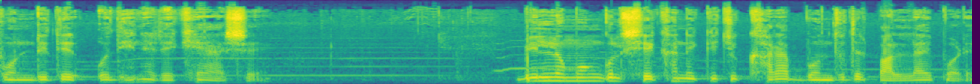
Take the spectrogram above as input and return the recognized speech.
পণ্ডিতের অধীনে রেখে আসে। বিল্লমঙ্গল সেখানে কিছু খারাপ বন্ধুদের পাল্লায় পড়ে।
